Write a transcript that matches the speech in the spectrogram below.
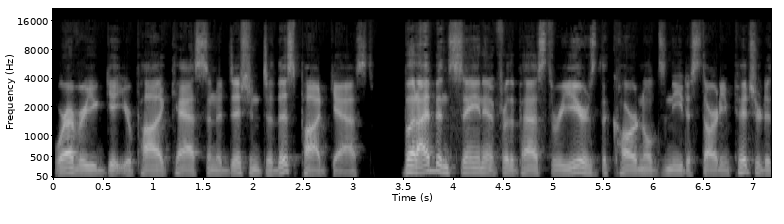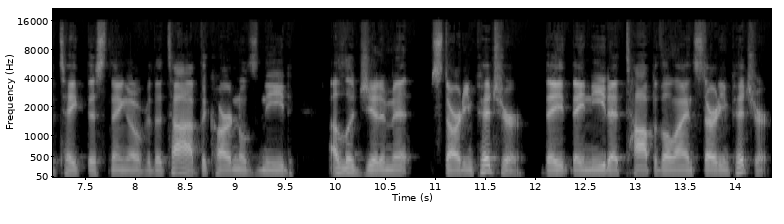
wherever you get your podcasts, in addition to this podcast. But I've been saying it for the past three years. The Cardinals need a starting pitcher to take this thing over the top. The Cardinals need a legitimate starting pitcher. They they need a top of the line starting pitcher.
